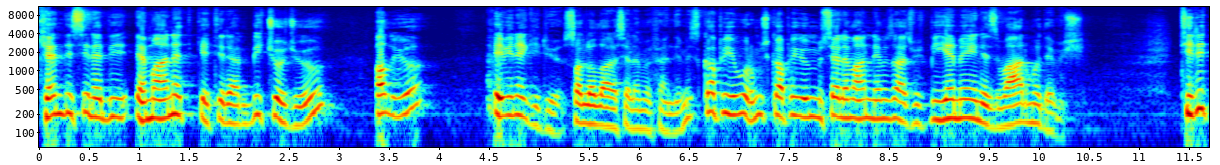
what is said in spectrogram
kendisine bir emanet getiren bir çocuğu alıyor evine gidiyor sallallahu aleyhi ve sellem Efendimiz. Kapıyı vurmuş kapıyı Ümmü Seleme annemiz açmış. Bir yemeğiniz var mı demiş. Tirit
